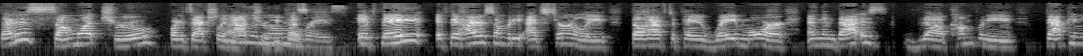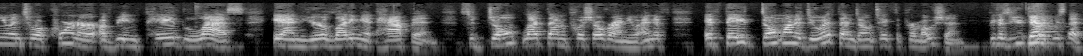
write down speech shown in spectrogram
that is somewhat true, but it's actually that not true because raise. if they if they hire somebody externally, they'll have to pay way more, and then that is the company backing you into a corner of being paid less and you're letting it happen. So don't let them push over on you. And if if they don't want to do it, then don't take the promotion because you yeah. like we said,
